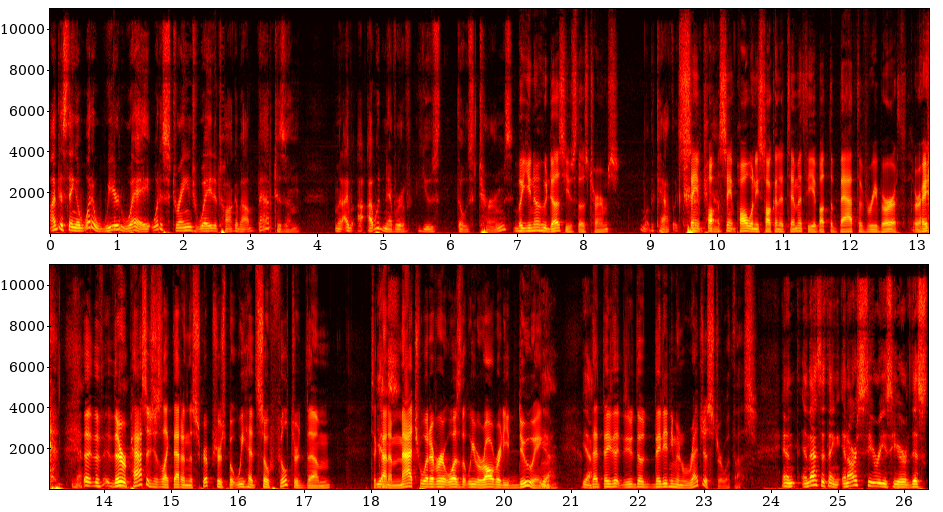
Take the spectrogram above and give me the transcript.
I'm just thinking, what a weird way, what a strange way to talk about baptism. I mean, I, I would never have used those terms. But you know who does use those terms? Well, the Catholic Saint Paul, yeah. Saint Paul, when he's talking to Timothy about the bath of rebirth, right? Yeah. there are passages like that in the scriptures, but we had so filtered them to kind of match whatever it was that we were already doing Yeah, yeah. that they they they didn't even register with us. And and that's the thing. In our series here this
